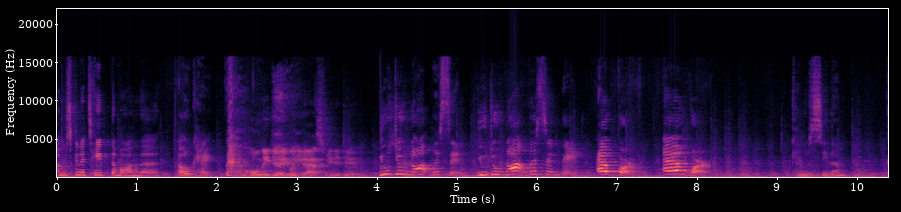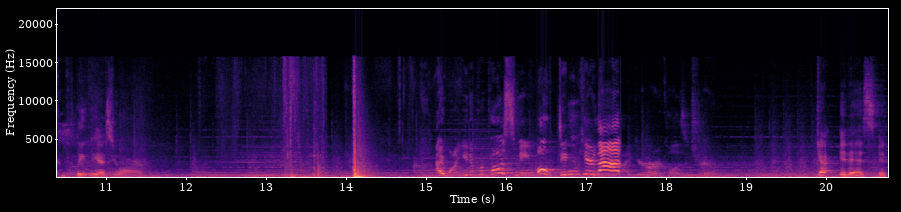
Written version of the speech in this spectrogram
I'm just gonna tape them on the. Okay. I'm only doing what you asked me to do. You do not listen. You do not listen, babe. Ever. Ever. Can you see them? Completely as you are. I want you to propose to me. Oh, didn't hear that. Uh, your article, is it true? Yeah, it is. It.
